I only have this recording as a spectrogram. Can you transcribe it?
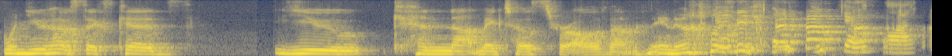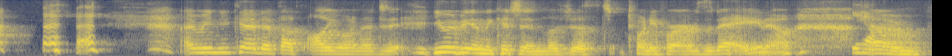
when you have six kids, you cannot make toast for all of them, you know? I mean, you could if that's all you wanted to do. You would be in the kitchen just 24 hours a day, you know? Yeah. Um,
